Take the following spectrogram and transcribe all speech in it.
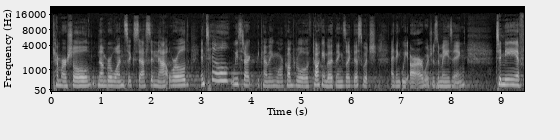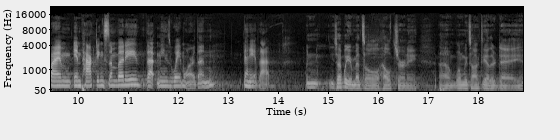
commercial number one success in that world until we start becoming more comfortable with talking about things like this, which I think we are, which is amazing. To me, if I'm impacting somebody, that means way more than any of that. When you talk about your mental health journey, um, when we talked the other day,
